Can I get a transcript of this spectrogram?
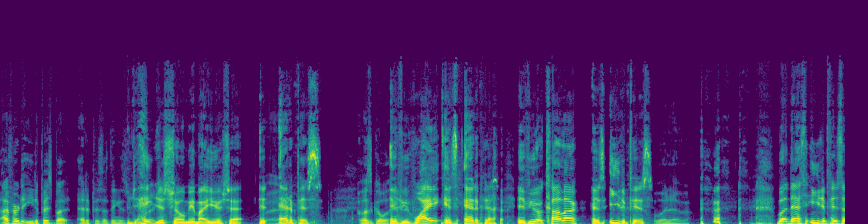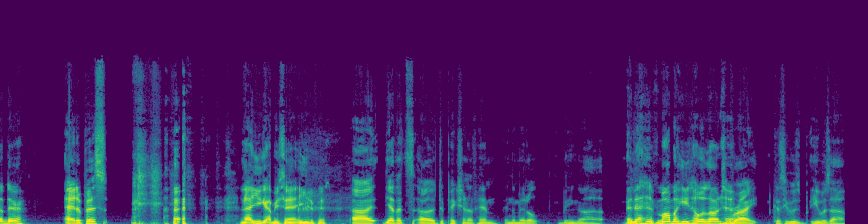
I've heard of Oedipus, but Oedipus I think is correct. just showed me in my ear set. Oedipus. Let's go with If you're Oedipus. white, it's Oedipus. if you're a color, it's Oedipus. whatever. But that's Oedipus up there. Oedipus. Now you got me saying Oedipus. Uh, yeah, that's a depiction of him in the middle being uh, And that's his mama he's holding on to? right because he was he was uh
